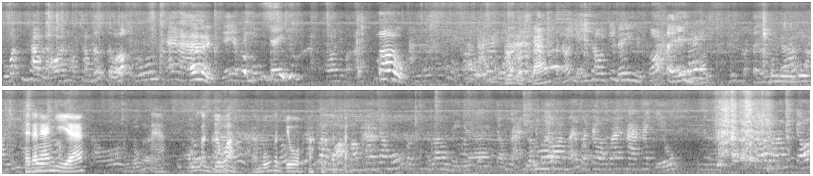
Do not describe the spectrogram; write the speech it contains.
của bắt sao lội không sao nước được cái này vậy là mày muốn vậy chứ thôi nhưng mà sáng. mình nói vậy thôi chứ đi thì có tiền đi có tiền Thầy đang ăn gì vậy? bún nè bún canh chua Ăn bún canh chua. lâu thì trọng lại mấy qua cho hai triệu cho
